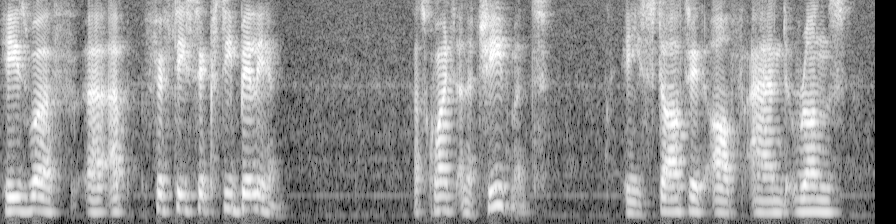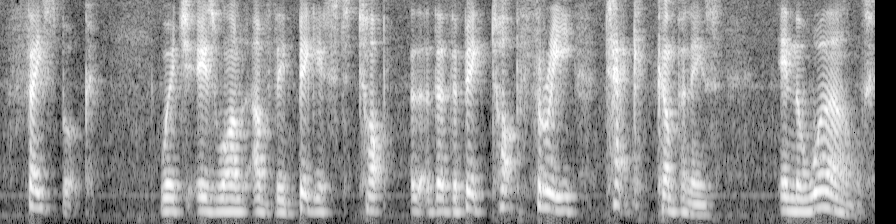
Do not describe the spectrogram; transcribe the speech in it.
he's worth uh, up 50, 60 billion. That's quite an achievement. He started off and runs Facebook, which is one of the biggest top, the, the big top three tech companies in the world.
